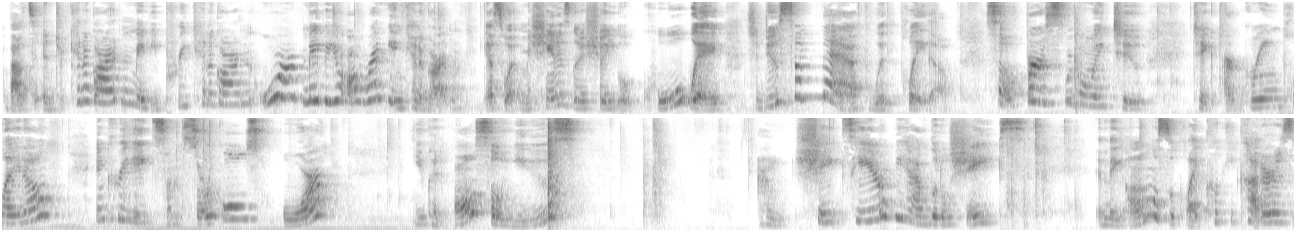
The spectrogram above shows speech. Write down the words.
about to enter kindergarten, maybe pre-kindergarten, or maybe you're already in kindergarten. Guess what? Miss Shannon is going to show you a cool way to do some math with Play-Doh. So first, we're going to take our green Play-Doh and create some circles, or you can also use our shapes here. We have little shapes, and they almost look like cookie cutters,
